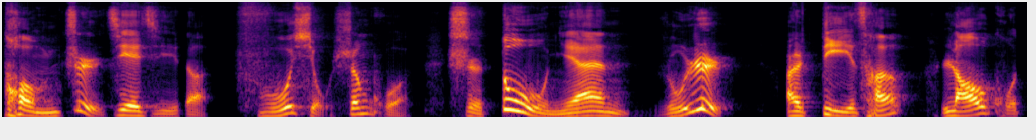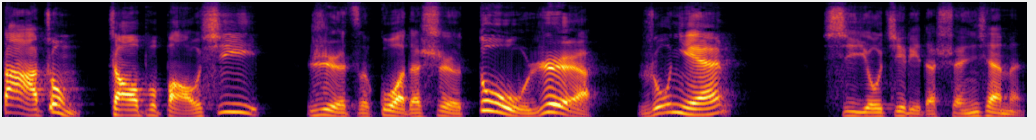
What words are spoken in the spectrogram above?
统治阶级的腐朽生活是度年如日，而底层劳苦大众朝不保夕，日子过的是度日如年。《西游记》里的神仙们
